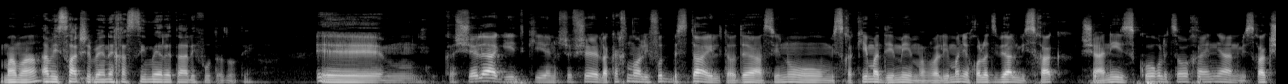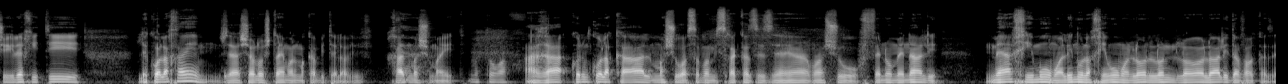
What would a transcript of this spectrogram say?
מה מה? המשחק שבעיניך סימל את האליפות הזאת. אמ, קשה להגיד כי אני חושב שלקחנו אליפות בסטייל, אתה יודע, עשינו משחקים מדהימים, אבל אם אני יכול להצביע על משחק שאני אזכור לצורך העניין, משחק שילך איתי לכל החיים, זה היה 3-2 על מכבי תל אביב, חד משמעית. מטורף. קודם כל הקהל, מה שהוא עשה במשחק הזה זה היה משהו פנומנלי. מהחימום, עלינו לחימום, לא, לא, לא, לא היה לי דבר כזה.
